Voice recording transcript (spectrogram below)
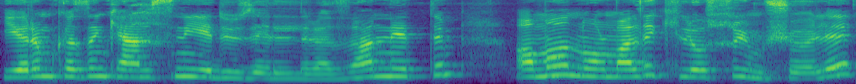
yarım kazın kendisini 750 lira zannettim. Ama normalde kilosuymuş öyle.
